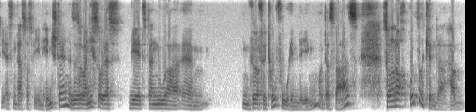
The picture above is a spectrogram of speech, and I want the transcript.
Die essen das, was wir ihnen hinstellen. Es ist aber nicht so, dass wir jetzt dann nur ähm, einen Würfel Tofu hinlegen und das war's, sondern auch unsere Kinder haben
